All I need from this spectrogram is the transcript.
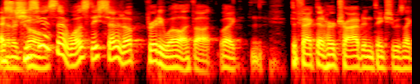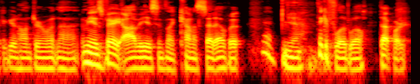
Let As cheesy go. as that was, they set it up pretty well, I thought. Like the fact that her tribe didn't think she was like a good hunter and whatnot. I mean, it's very obvious and like kind of set out, but yeah, I think it flowed well. That part.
